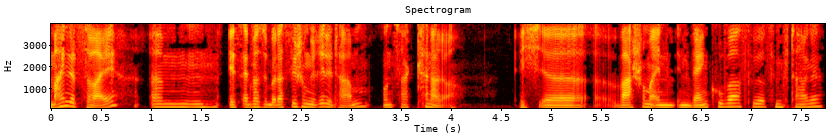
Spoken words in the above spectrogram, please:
Meine zwei ähm, ist etwas, über das wir schon geredet haben, und zwar Kanada. Ich äh, war schon mal in, in Vancouver für fünf Tage.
